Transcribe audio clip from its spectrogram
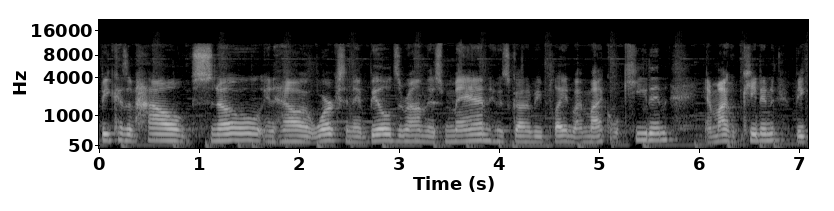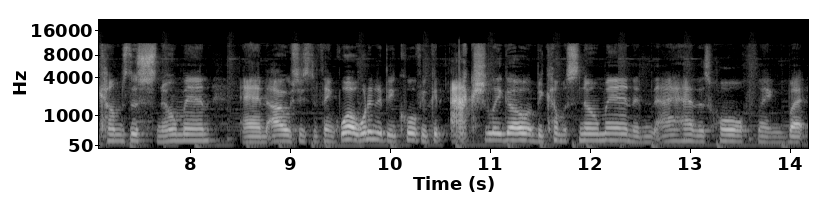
because of how snow and how it works and it builds around this man who's going to be played by Michael Keaton. And Michael Keaton becomes the snowman. And I always used to think, well, wouldn't it be cool if you could actually go and become a snowman? And I had this whole thing. But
